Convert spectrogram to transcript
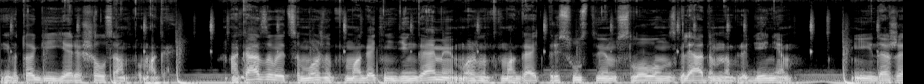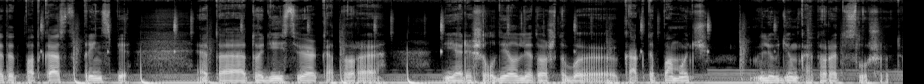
И в итоге я решил сам помогать. Оказывается, можно помогать не деньгами, можно помогать присутствием, словом, взглядом, наблюдением. И даже этот подкаст, в принципе, это то действие, которое я решил делать для того, чтобы как-то помочь людям, которые это слушают.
